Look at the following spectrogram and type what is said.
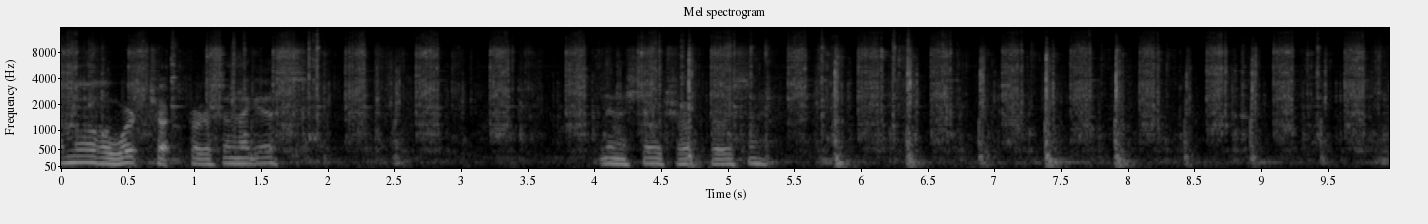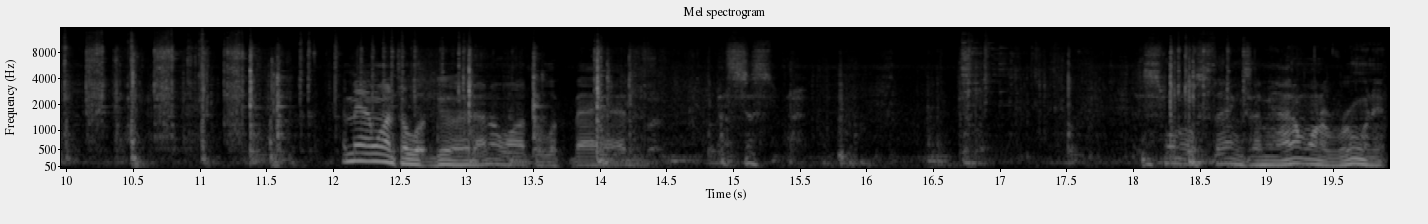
I'm more of a work truck person, I guess, than a show truck person. I mean, I want it to look good. I don't want it to look bad, but it's just it's just one of those things. I mean, I don't want to ruin it.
